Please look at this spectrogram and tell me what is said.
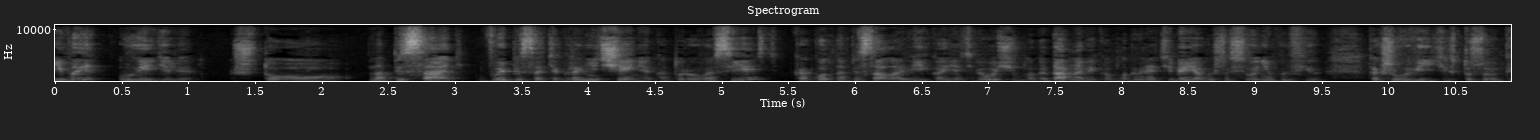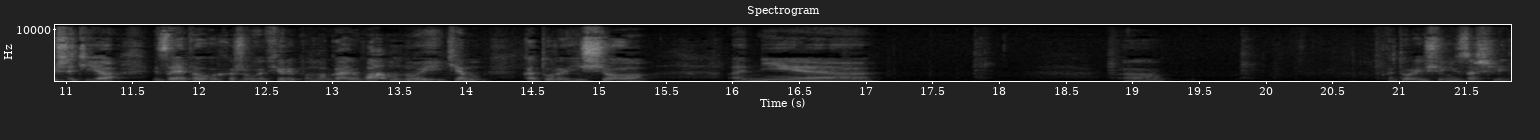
И вы увидели, что написать, выписать ограничения, которые у вас есть, как вот написала Вика, я тебе очень благодарна, Вика, благодаря тебе я вышла сегодня в эфир. Так что вы видите, то, что вы пишете, я из-за этого выхожу в эфир и помогаю вам, ну и тем, которые еще не... Э, которые еще не зашли.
